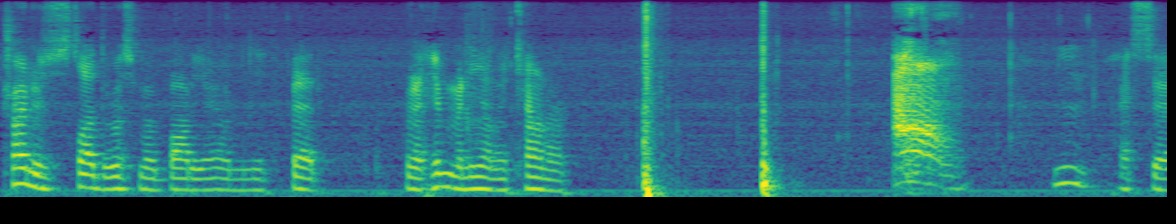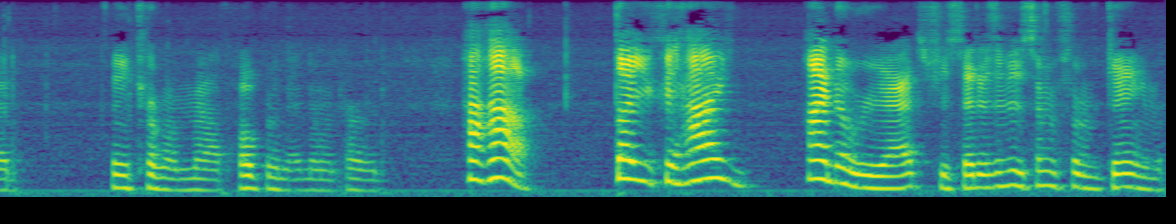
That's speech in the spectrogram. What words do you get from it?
trying to slide the rest of my body underneath the bed, when I hit my knee on the counter. Ah! I said, then covered my mouth, hoping that no one heard. Ha ha! Thought you could hide? I know where you're at, she said, as if it was some sort of game.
